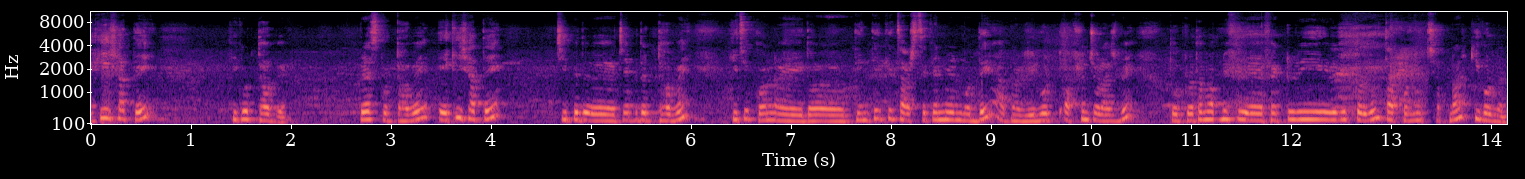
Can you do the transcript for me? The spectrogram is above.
একই সাথে কি করতে হবে? প্রেস করতে হবে, একই সাথে চেপে চেপে ধরতে হবে। কিছুক্ষণ এই তিন থেকে চার সেকেন্ডের মধ্যে আপনার রিবোট অপশন চলে আসবে। তো প্রথমে আপনি ফ্যাক্টরি রিবোট করবেন, তারপর হচ্ছে আপনার কি করবেন?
